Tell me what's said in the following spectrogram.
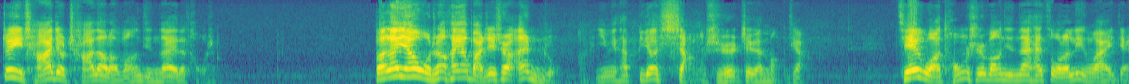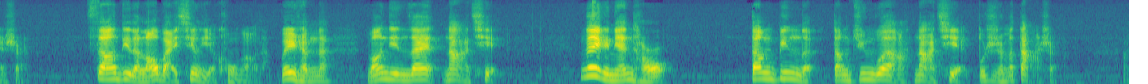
这一查就查到了王进斋的头上。本来杨虎城还想把这事摁住啊，因为他比较赏识这员猛将。结果，同时王进斋还做了另外一件事儿，当地的老百姓也控告他。为什么呢？王进斋纳妾，那个年头，当兵的、当军官啊，纳妾不是什么大事儿啊。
